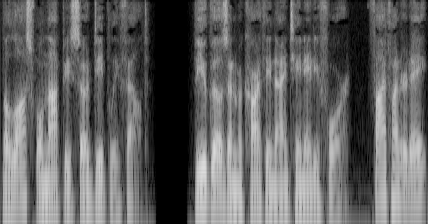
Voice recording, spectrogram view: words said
the loss will not be so deeply felt. Bugos and McCarthy 1984, 508.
